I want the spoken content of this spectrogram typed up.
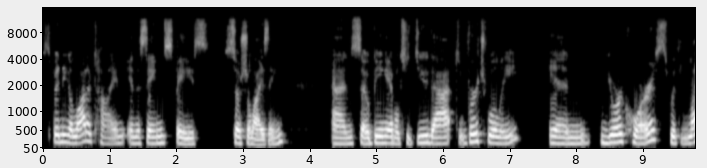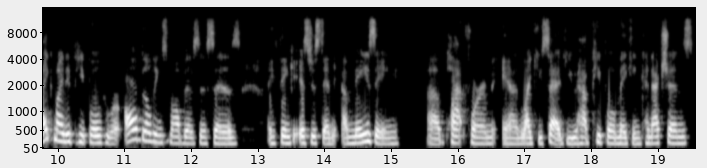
spending a lot of time in the same space socializing, and so being able to do that virtually in your course with like-minded people who are all building small businesses, I think is just an amazing uh, platform. And like you said, you have people making connections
